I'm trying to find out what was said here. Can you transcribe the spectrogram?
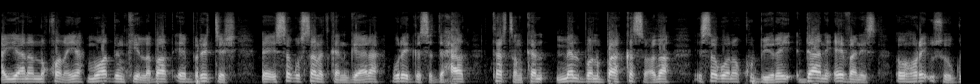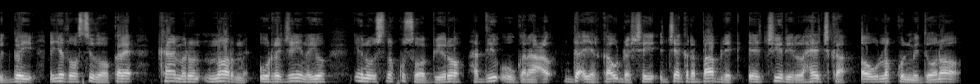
ayaana noqonaya muwaadinkii labaad ee british ee isagu sanadkan gaara wareegga saddexaad tartankan melbourne bark ka socda isagoona ku biiray dani evanes oo horey u soo gudbay iyadoo sidoo kale cameron norne uu rajaynayo inuu isna ku soo biiro haddii uu garaaco da'yarka u dhashay jek republic ee jiri lahejka oo uu la kulmi doono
